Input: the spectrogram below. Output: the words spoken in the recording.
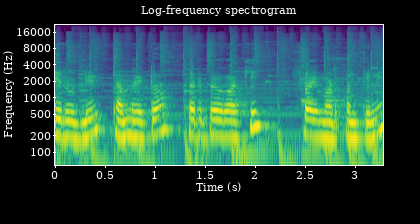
ಈರುಳ್ಳಿ, ಟೊಮೆಟೊ, ಕರಿಬೇವು ಹಾಕಿ ಫ್ರೈ ಮಾಡ್ಕೊತೀನಿ.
